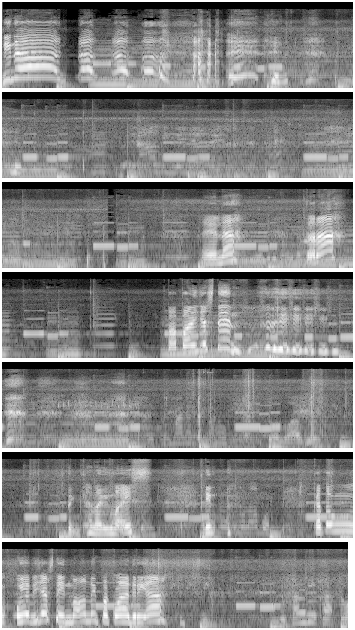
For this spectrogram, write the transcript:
Ninang! Oh, oh, Ayan na. Tara! Papa ni Justin! Tagka naging mais. Din Katong uya di Justin, maonoy pa kuha diri ah. Sanggi ka to?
